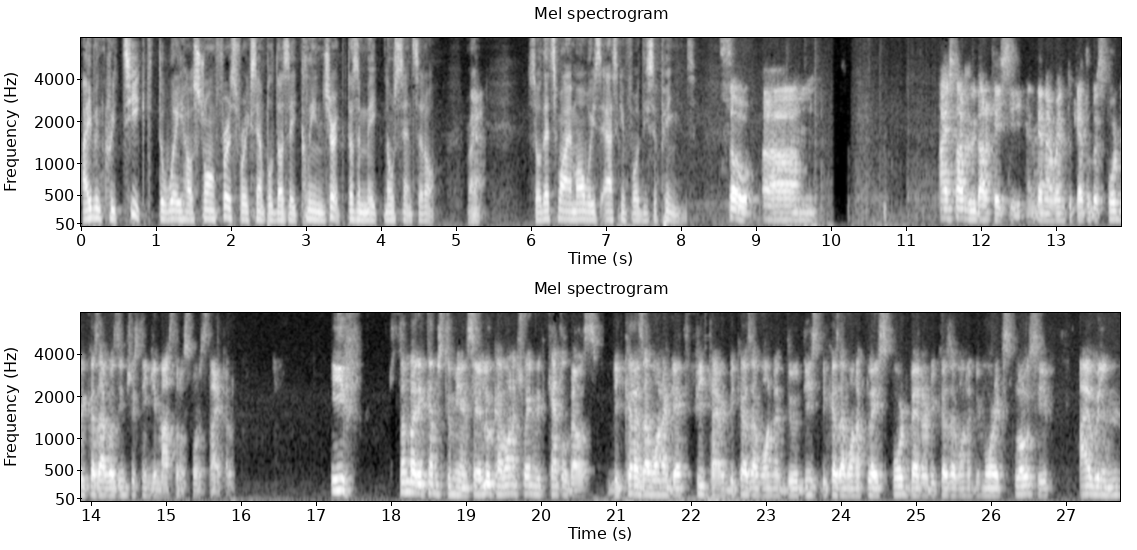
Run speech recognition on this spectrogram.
I even critiqued the way how Strong First, for example, does a clean jerk. Doesn't make no sense at all, right? Yeah. So that's why I'm always asking for these opinions. So um, I started with RKC and then I went to kettlebell sport because I was interested in Master of Sports title. If somebody comes to me and say, "Look, I want to train with kettlebells because I want to get fit, because I want to do this, because I want to play sport better, because I want to be more explosive," I will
